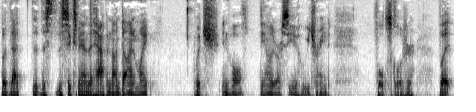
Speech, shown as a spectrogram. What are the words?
but that the, the, the six man that happened on Dynamite which involved Daniel Garcia who we trained full disclosure but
